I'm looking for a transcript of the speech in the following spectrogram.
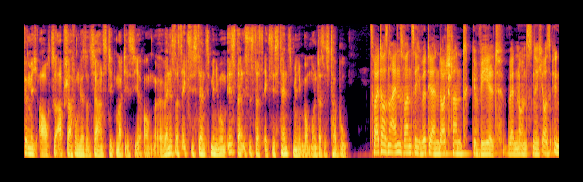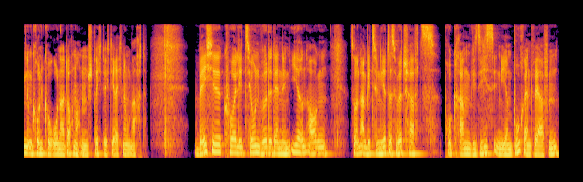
für mich auch zur Abschaffung der sozialen Stigmatisierung. Wenn es das Existenzminimum ist, dann ist es das Existenzminimum und das ist tabu. 2021 wird ja in Deutschland gewählt, wenn uns nicht aus irgendeinem Grund Corona doch noch einen Strich durch die Rechnung macht. Welche Koalition würde denn in Ihren Augen so ein ambitioniertes Wirtschaftsprogramm, wie Sie es in Ihrem Buch entwerfen,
